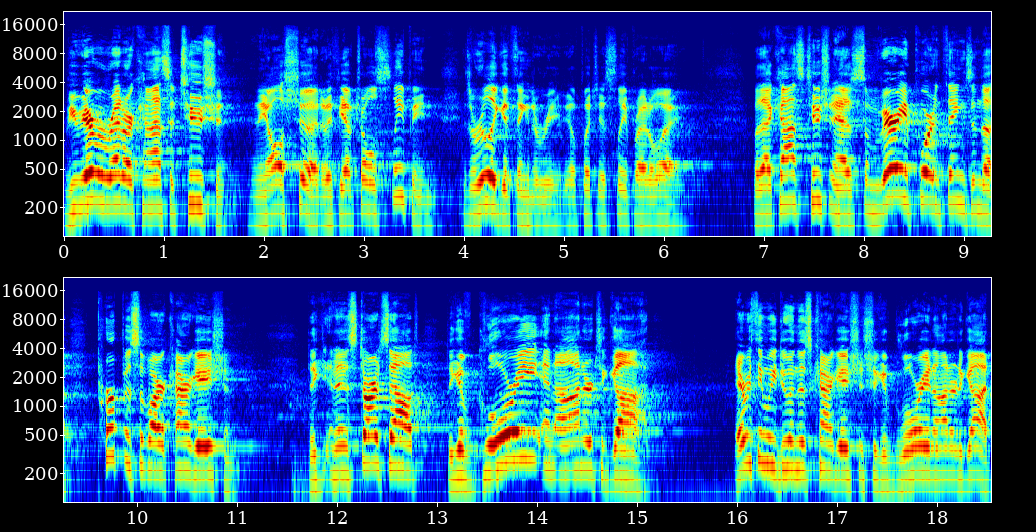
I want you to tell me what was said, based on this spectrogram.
If you've ever read our Constitution, and you all should, if you have trouble sleeping, it's a really good thing to read. It'll put you to sleep right away. But that Constitution has some very important things in the purpose of our congregation. And it starts out to give glory and honor to God. Everything we do in this congregation should give glory and honor to God.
